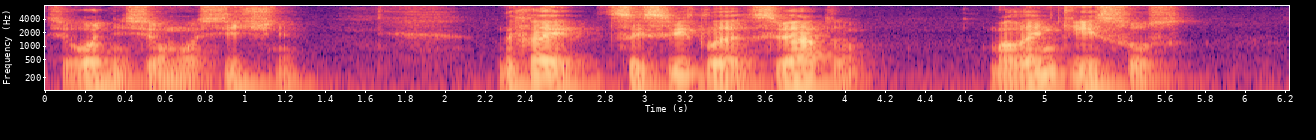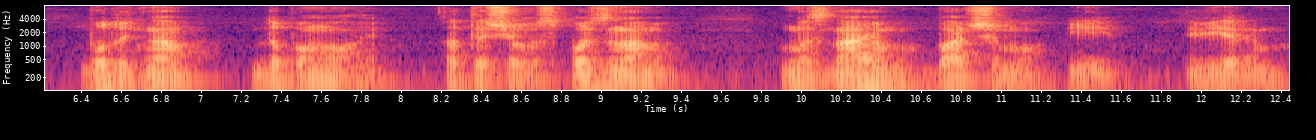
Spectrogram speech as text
сьогодні, 7 січня, нехай це світле свято, маленький Ісус, будуть нам допомогою. А те, що Господь з нами, ми знаємо, бачимо і віримо.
